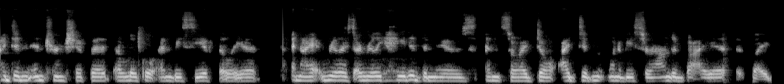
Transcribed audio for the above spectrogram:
I did an internship at a local NBC affiliate, and I realized I really hated the news, and so I don't, I didn't want to be surrounded by it like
